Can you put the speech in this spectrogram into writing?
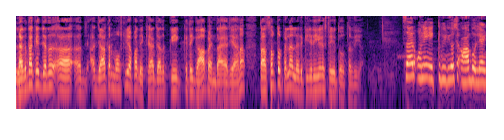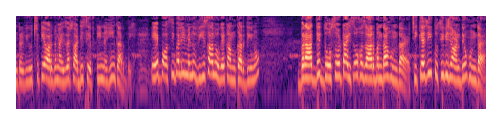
ਲੱਗਦਾ ਕਿ ਜਦ ਜ਼ਿਆਦਾਤਰ ਮੋਸਟਲੀ ਆਪਾਂ ਦੇਖਿਆ ਜਦ ਕਿ ਕਿਤੇ ਗਾਹ ਪੈਂਦਾ ਹੈ ਜੇ ਹਨਾ ਤਾਂ ਸਭ ਤੋਂ ਪਹਿਲਾਂ ਲੜਕੀ ਜਿਹੜੀ ਹੈ ਸਟੇਜ ਤੋਂ ਉਤਰਦੀ ਆ। ਸਰ ਉਹਨੇ ਇੱਕ ਵੀਡੀਓ 'ਚ ਆ ਬੋਲਿਆ ਇੰਟਰਵਿਊ 'ਚ ਕਿ ਆਰਗੇਨਾਈਜ਼ਰ ਸਾਡੀ ਸੇਫਟੀ ਨਹੀਂ ਕਰਦੇ। ਇਹ ਪੋਸੀਬਲ ਹੀ ਮੈਨੂੰ 20 ਸਾਲ ਹੋ ਗਏ ਕੰਮ ਕਰਦੀ ਨੂੰ। ਬਰਾਤ ਦੇ 200 250 ਹਜ਼ਾਰ ਬੰਦਾ ਹੁੰਦਾ ਹੈ ਠੀਕ ਹੈ ਜੀ? ਤੁਸੀਂ ਵੀ ਜਾਣਦੇ ਹੋ ਹੁੰਦਾ ਹੈ।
